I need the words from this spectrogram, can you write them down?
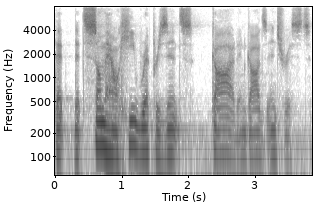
that, that somehow he represents God and God's interests.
